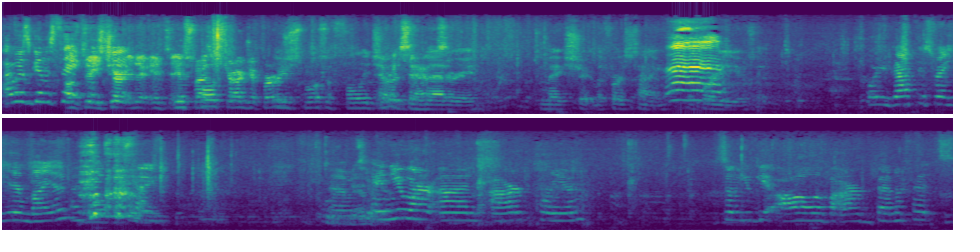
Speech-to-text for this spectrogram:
I was gonna say, Oh, so you 'cause charge, she- it's, You're it's supposed to supposed- charge it first. You're supposed to fully That charge the battery to make sure the first time before you use it. oh, you got this right here in buy-in? And you are on our plan, so you get all of our benefits,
